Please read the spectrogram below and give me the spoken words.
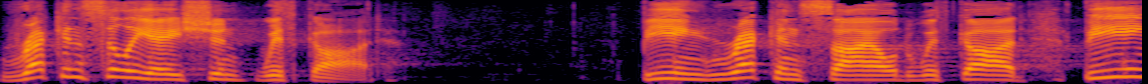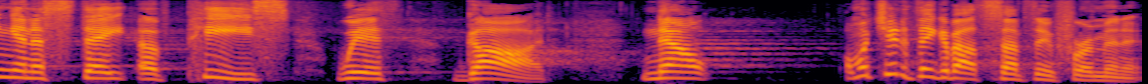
reconciliation with God being reconciled with God, being in a state of peace with God. Now, I want you to think about something for a minute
